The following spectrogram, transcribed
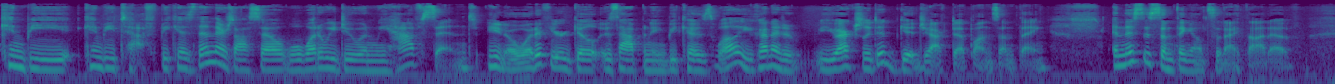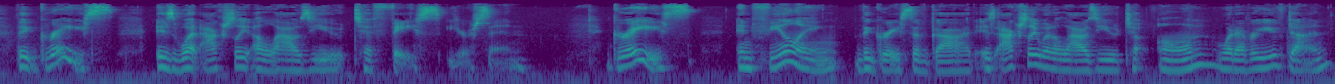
can be can be tough because then there's also well what do we do when we have sinned? You know what if your guilt is happening because well you kind of you actually did get jacked up on something. And this is something else that i thought of that grace is what actually allows you to face your sin. Grace and feeling the grace of God is actually what allows you to own whatever you've done,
